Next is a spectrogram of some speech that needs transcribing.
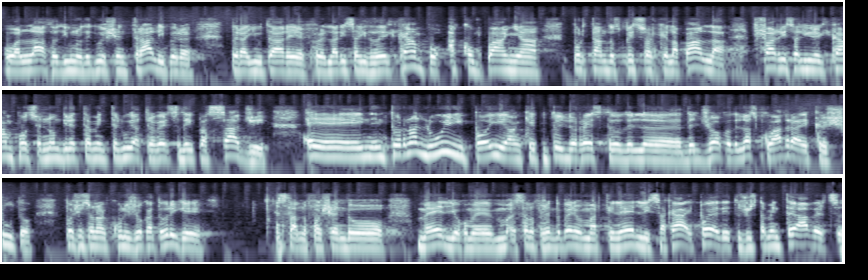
o al lato di uno dei due centrali per, per aiutare la risalita del campo, accompagna portando spesso spesso anche la palla, fa risalire il campo se non direttamente lui attraverso dei passaggi e intorno a lui poi anche tutto il resto del, del gioco della squadra è cresciuto. Poi ci sono alcuni giocatori che stanno facendo meglio come stanno facendo bene Martinelli, Sakai poi ha detto giustamente Avers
